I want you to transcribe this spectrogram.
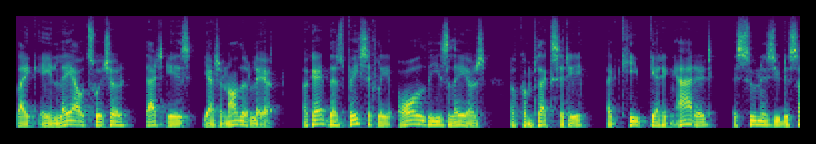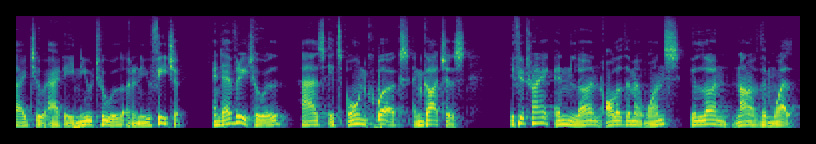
like a layout switcher, that is yet another layer. Okay, there's basically all these layers of complexity that keep getting added as soon as you decide to add a new tool or a new feature. And every tool has its own quirks and gotchas. If you try and learn all of them at once, you'll learn none of them well.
